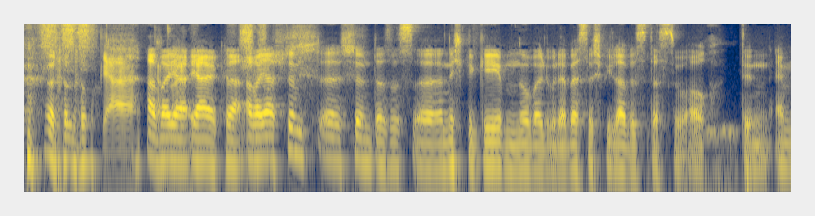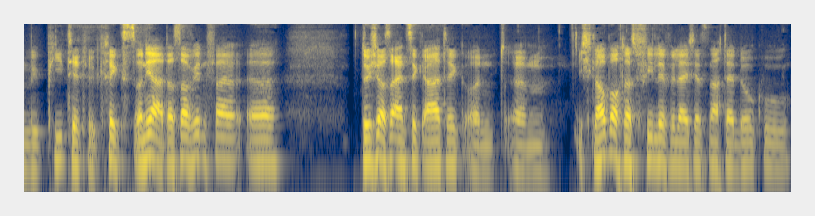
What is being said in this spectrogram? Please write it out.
oder so. Ja, aber ja, ja, klar. Aber ja, stimmt, äh, stimmt, das ist äh, nicht gegeben, nur weil du der beste Spieler bist, dass du auch den MVP-Titel kriegst. Und ja, das ist auf jeden Fall äh, durchaus einzigartig und ähm, ich glaube auch, dass viele vielleicht jetzt nach der Doku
